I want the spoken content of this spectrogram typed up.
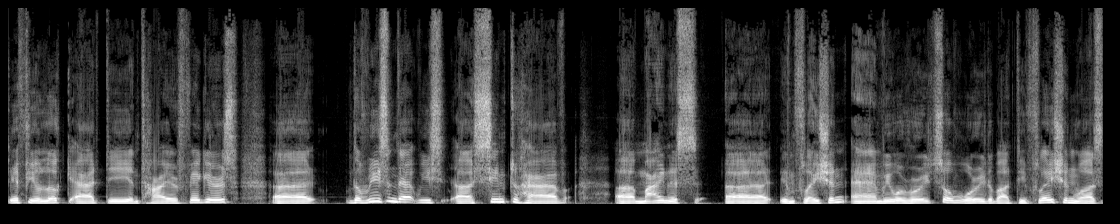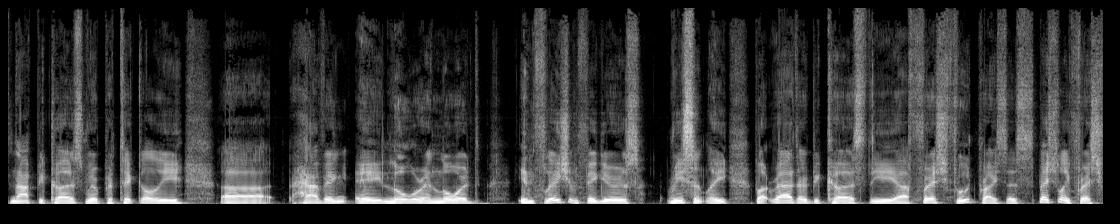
if you look at the entire figures, uh, the reason that we uh, seem to have minus uh, inflation, and we were worried, so worried about deflation was not because we're particularly uh, having a lower and lower inflation figures recently, but rather because the uh, fresh food prices, especially fresh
